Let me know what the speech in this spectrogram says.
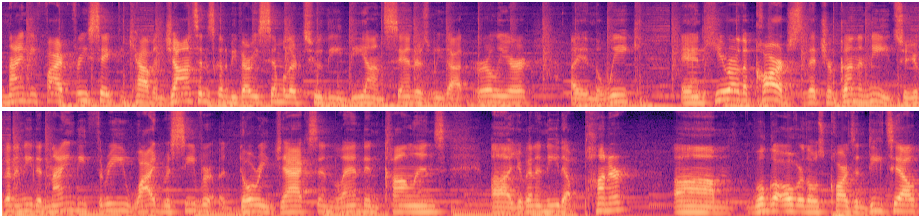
95 free safety Calvin Johnson. It's going to be very similar to the Deion Sanders we got earlier uh, in the week. And here are the cards that you're going to need. So you're going to need a 93 wide receiver, Adoree Jackson, Landon Collins. Uh, you're going to need a punter. Um, we'll go over those cards in detail.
